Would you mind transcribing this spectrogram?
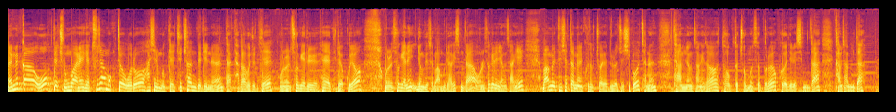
매매가 5억대 중반에 투자 목적으로 하시는 분께 추천드리는 다- 다가구 주택 오늘 소개를 해드렸고요. 오늘 소개는 이 정도에서 마무리하겠습니다. 오늘 소개된 영상이 마음에 드셨다면 구독, 좋아요 눌러주시고 저는 다음 영상에서 더욱더 좋은 모습으로 보여드리겠습니다. 감사합니다.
